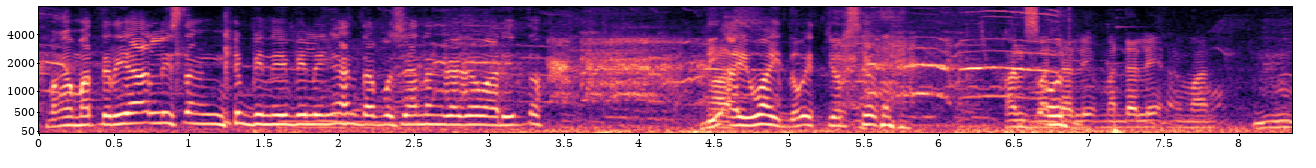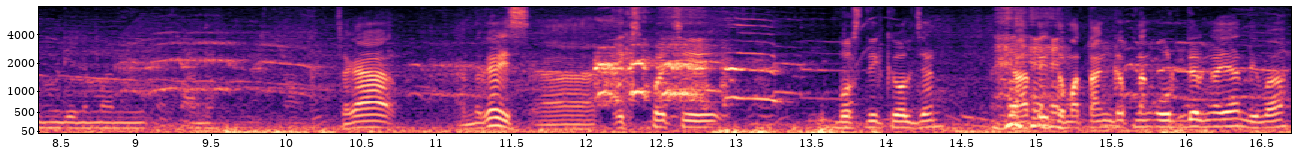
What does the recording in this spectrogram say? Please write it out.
mga materialist ang binibilingan tapos yan ang gagawa dito. DIY, do it yourself. Hands on. Madali, madali naman. Mm. Hindi naman ano. Saka, ano guys, ah, expert si Boss Nicole dyan. Dati tumatanggap ng order ngayon, di ba?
